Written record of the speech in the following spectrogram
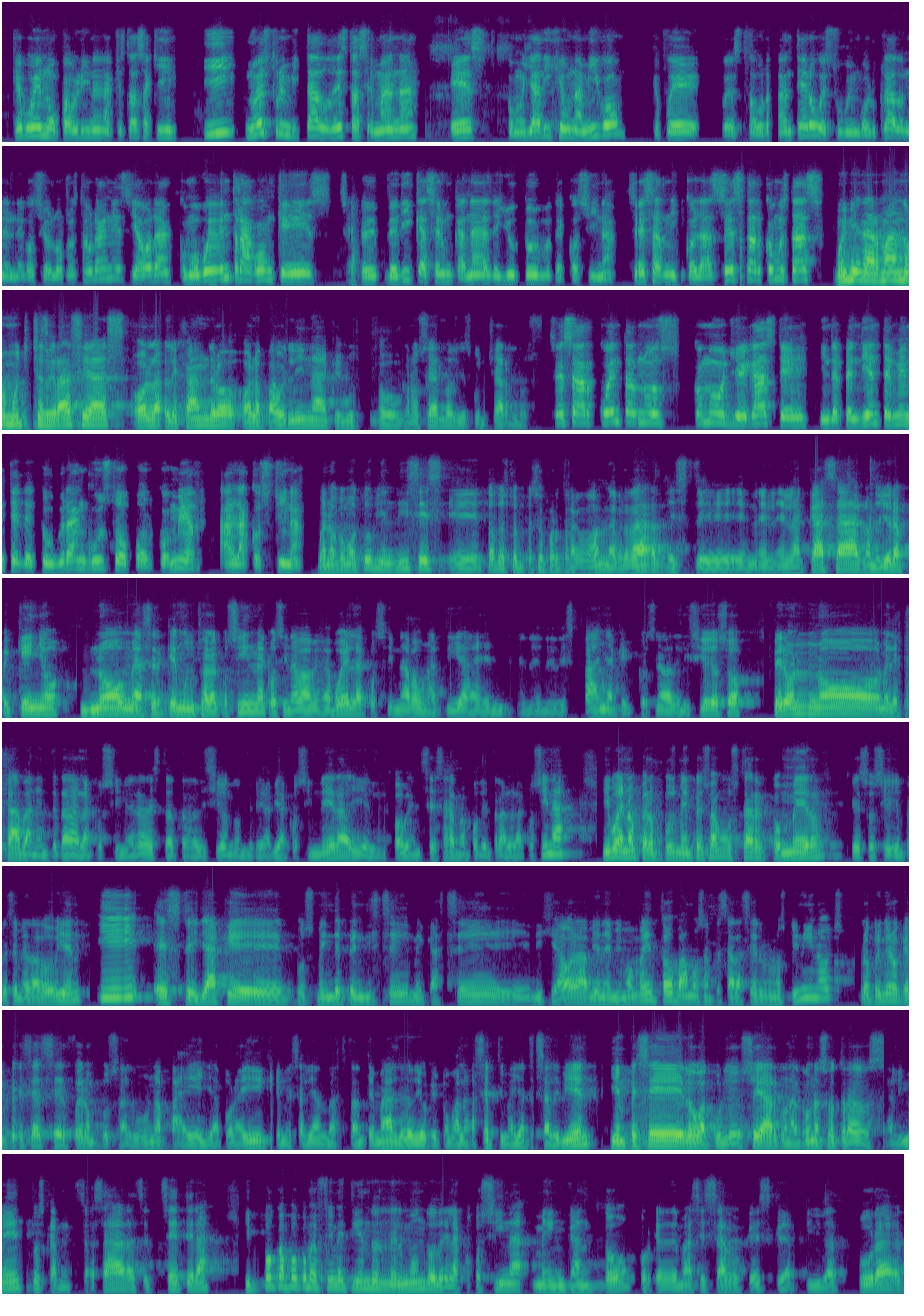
Qué bueno, Paulina, que estás aquí. Y nuestro invitado de esta semana es, como ya dije, un amigo que fue restaurantero estuvo involucrado en el negocio de los restaurantes y ahora, como buen dragón que es, se dedica a hacer un canal de YouTube de cocina. César Nicolás. César, ¿cómo estás? Muy bien, Armando, muchas gracias. Hola, Alejandro. Hola, Paulina. Qué gusto conocerlos y escucharlos. César, cuéntanos cómo llegaste, independientemente de tu gran gusto por comer, a la cocina. Bueno, como tú bien dices, eh, todo esto empezó por Dragón, la verdad. Este, en, en la casa, cuando yo era pequeño, no me acerqué mucho a la cocina, cocinaba mi abuela, cocinaba una tía en, España que cocinaba delicioso, pero no me dejaban entrar a la cocina. Era esta tradición donde había cocinera y el joven César no podía entrar a la cocina. Y bueno, pero pues me empezó a gustar comer, que eso siempre se me ha dado bien. Y este, ya que pues me independicé, me casé, dije, ahora viene mi momento, vamos a empezar a hacer unos pininos. Lo primero que empecé a hacer fueron pues alguna paella por ahí que me salían bastante mal. Yo digo que como a la séptima ya te sale bien. Y empecé luego a curiosear con algunos otros alimentos, carnitas asadas, etcétera. Y poco a poco me fui metiendo en el mundo de la cocina. Me encantó porque además es algo que es creatividad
